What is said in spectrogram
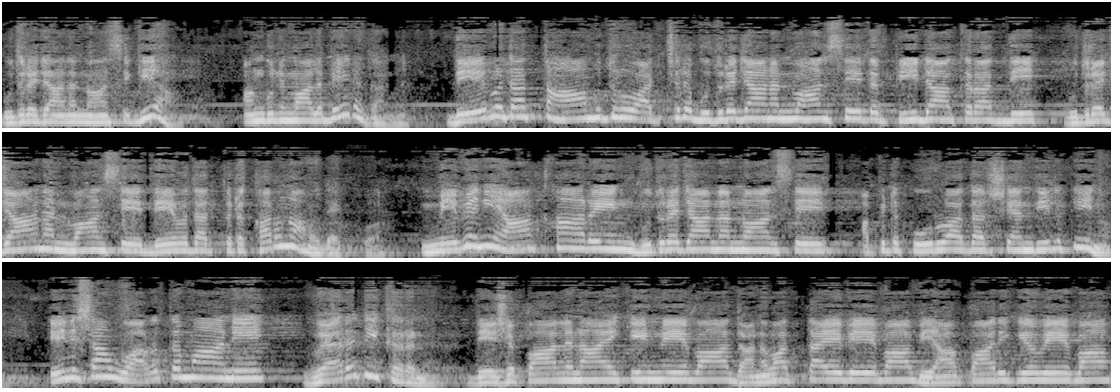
බුදුරජාණන් වහන්සේ ගියා. අංගුලි මාල බේරගන්න. දේවදත් ආමුදුරු අච්චර බුදුරජාණන් වහන්සේට පීඩා කරද්දී බුදුරජාණන් වහන්සේ දේවදත්වට කරුණාව දැක්වා. මෙවැනි ආකාරයෙන් බුදුරජාණන් වහන්සේ අපිට පූර්වාදර්ශයන් දීල තියනවා. එනිසා වර්තමානයේ වැරදි කරන දේශපාලනායකින් වේවා ධනවත් අය වේවා ව්‍යාපාරිකයෝ වේවා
